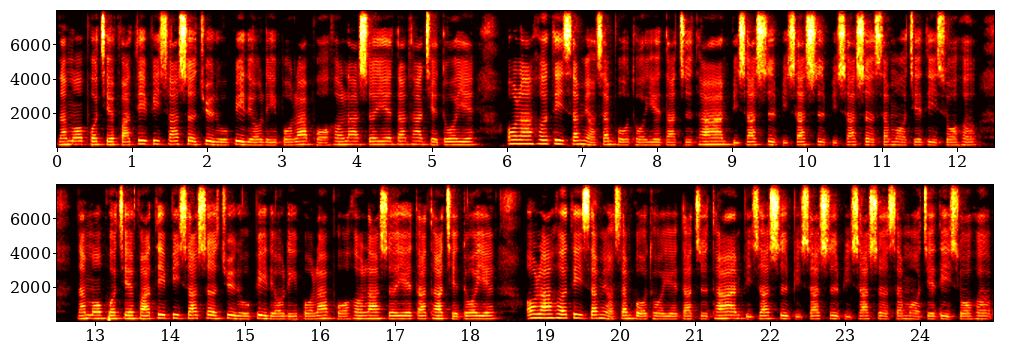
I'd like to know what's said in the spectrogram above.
南无婆伽伐帝毗沙舍俱卢毕琉璃波拉婆诃拉奢耶达他伽多耶欧拉诃帝三藐三菩陀耶达智他安比沙士比沙士比沙舍三摩揭谛娑诃。南无婆伽伐帝毗沙舍俱卢毕琉璃波拉婆诃拉舍耶达他伽多耶欧拉诃帝三藐三婆陀耶达智他安比沙士比沙士比沙舍三摩揭谛娑诃。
